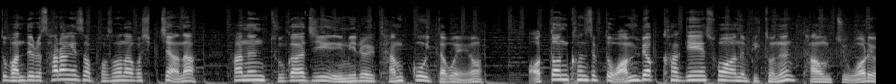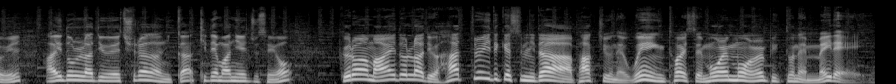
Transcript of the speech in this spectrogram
또 반대로 사랑에서 벗어나고 싶지 않아 하는 두 가지 의미를 담고 있다고 해요. 어떤 컨셉도 완벽하게 소화하는 빅톤은 다음 주 월요일 아이돌 라디오에 출연하니까 기대 많이 해주세요. 그럼 아이돌 라디오 핫3 듣겠습니다. 박지훈의 윙, 트와이스의 More and More, 빅톤의 Mayday.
